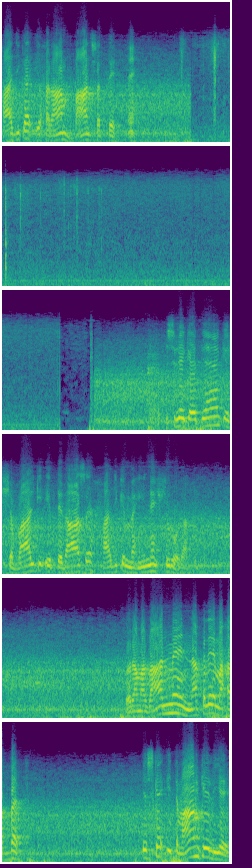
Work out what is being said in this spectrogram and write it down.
حج کا احرام باندھ سکتے ہیں۔ اس لیے کہتے ہیں کہ شوال کی ابتدا سے حج کے مہینے شروع ہو جاتے ہیں۔ تو رمضان میں نقل محبت اس کے اتمام کے لیے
